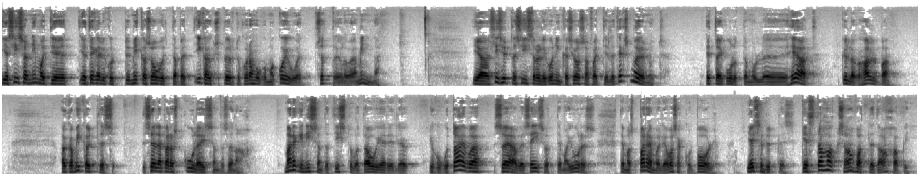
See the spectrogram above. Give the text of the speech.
ja siis on niimoodi, et ja tegelikult Mika soovitab, et igaüks pöördugu rahuga oma koju, et sõtta ei ole vaja minna. ja siis ütles Iisraeli kuningas Joosafatile, et eks ma öelnud, et ta ei kuuluta mul eh, head, küll aga halba. aga Mika ütles, sellepärast kuule issanda sõna. ma nägin issandat istuvat aujärjel ja, ja kogu taeva sõjaväe seisvat tema juures, temast paremal ja vasakul pool. ja issand ütles, kes tahaks ahvatleda Ahhabit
